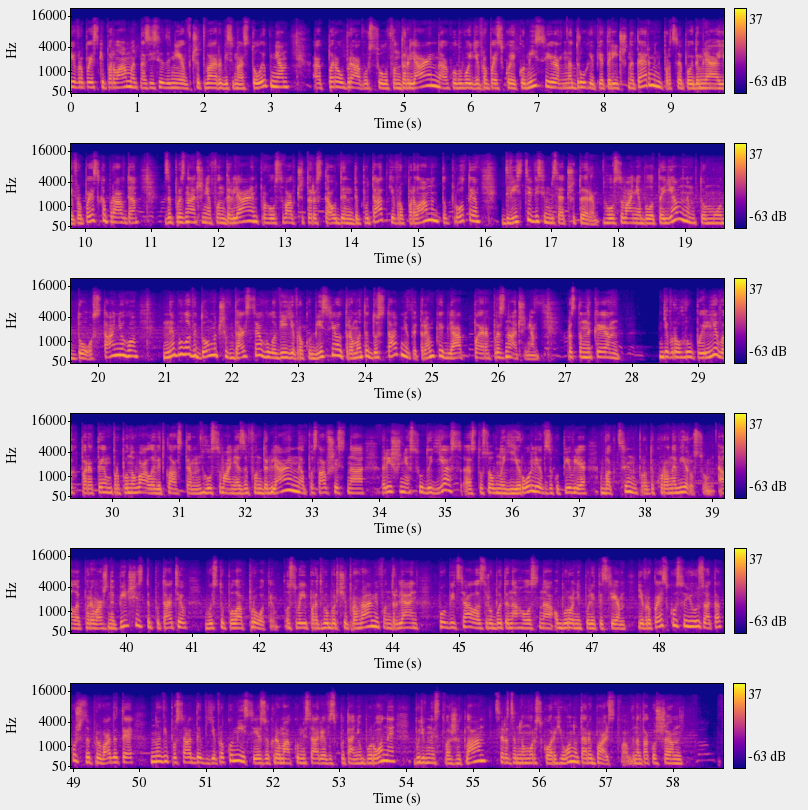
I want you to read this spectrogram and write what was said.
Європейський парламент на засіданні в четвер, 18 липня, е, переобрав Урсулу фон дер Ляйн е, головою Європейської комісії на другий п'ятирічний термін. Про це повідомляє Європейська Правда. За призначення фон дер Ляйн проголосував 401 депутат Європарламенту проти 284. Голосування було таємним, тому до останнього не було відомо, чи вдасться голові Єврокомісії отримати достатньо підтримки для перепризначення. Представники Єврогрупи лівих перед тим пропонували відкласти голосування за фон пославшись на рішення суду ЄС е, стосовно її ролі в закупівлі вакцин проти коронавірусу. Але переважна більшість депутатів виступила проти у своїй передвиборчій програмі. Фон пообіцяла зробити наголос на оборонній політиці Європейського союзу, а також запровадити нові посади в Єврокомісії, зокрема комісарів з питань оборони, будівництва житла, середземноморського регіону та рибальства. Вона також.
